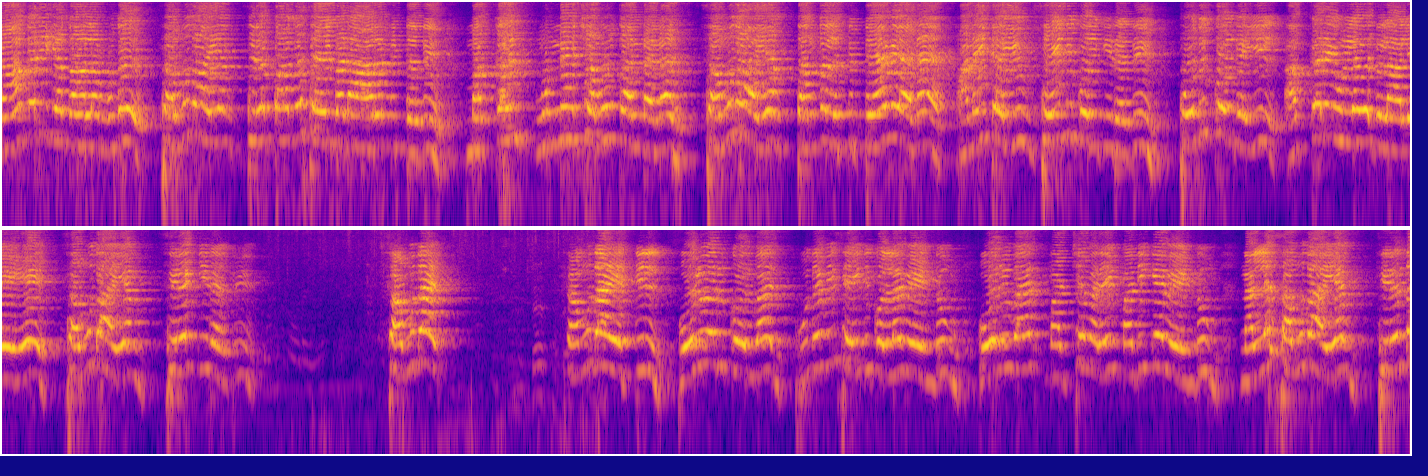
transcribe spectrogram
நாகரிக காலம் முதல் சமுதாயம் சிறப்பாக செயல்பட ஆரம்பித்தது. மக்கள் முன்னேற்றமும் கண்டனர். சமுதாயம் சமுதாயம் சிறக்கிறது. சமுதாய சமுதாயத்தில் ஒருவருக்கொருவர் உதவி செய்து கொள்ள வேண்டும். ஒருவர் மற்றவரை மதிக்க வேண்டும். நல்ல சமுதாயம் சிறந்த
